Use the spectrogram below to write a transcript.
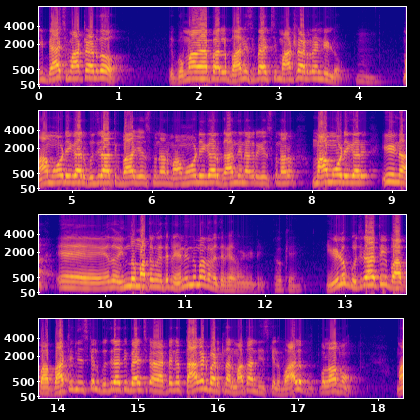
ఈ బ్యాచ్ మాట్లాడదో. ఈ గుమ్మా వ్యాపారులు బానిస బ్యాచ్ మాట్లాడరండి వీళ్ళు. మా మోడీ గారు గుజరాత్కి బాగా చేసుకున్నారు మా మోడీ గారు గాంధీనగర్ చేసుకున్నారు మా మోడీ గారు ఈయన ఏదో హిందూ మతం వ్యతిరేక నేను హిందూ మతం వ్యతిరేకమండి ఓకే. వీళ్ళు గుజరాతీ పార్టీని తీసుకెళ్ళి గుజరాతీ బ్యాచ్కి అడ్డంగా తాగడి పెడుతున్నారు మతాన్ని తీసుకెళ్ళి. వాళ్ళ లోపం మా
